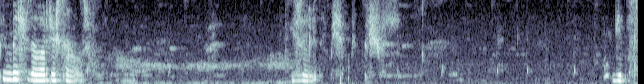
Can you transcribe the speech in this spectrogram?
1500'e vereceksen alacağım. 150 demişim. 500. Git.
